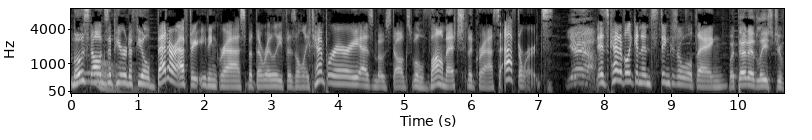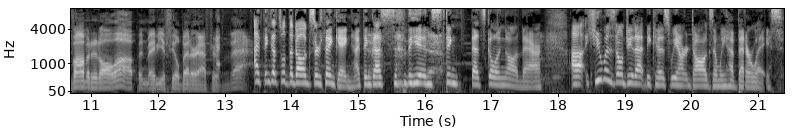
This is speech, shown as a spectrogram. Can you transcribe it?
Most dogs Oh. appear to feel better after eating grass, but the relief is only temporary, as most dogs will vomit the grass afterwards. Yeah. It's kind of like an instinctual thing. But then at least you vomit it all up and maybe you feel better after that. I think that's what the dogs are thinking. I think that's the instinct that's going on there. Uh, humans don't do that because we aren't dogs and we have better ways.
